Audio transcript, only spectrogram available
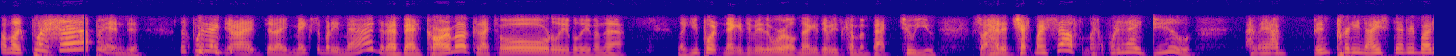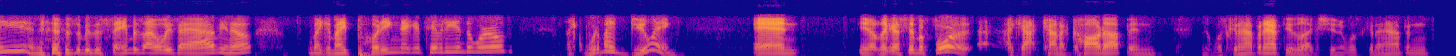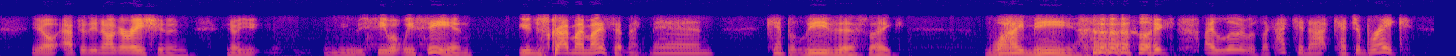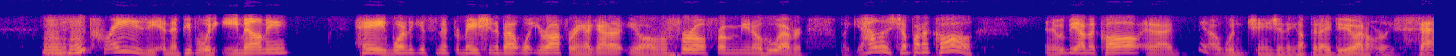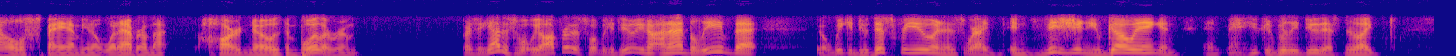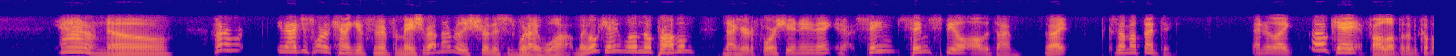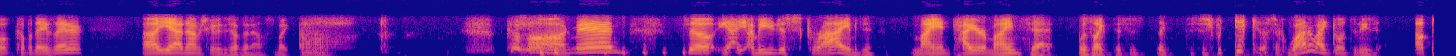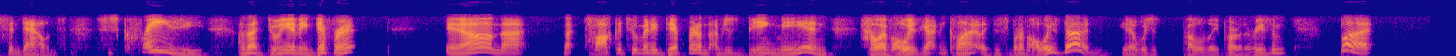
I'm like, what happened? Like, what did I do? I, did I make somebody mad? Did I have bad karma? Because I totally believe in that. Like, you put negativity in the world, negativity is coming back to you. So I had to check myself. I'm like, what did I do? I mean, I've been pretty nice to everybody, and it's been the same as I always have. You know, like, am I putting negativity in the world? Like, what am I doing? And you know, like I said before, I got kind of caught up in what's going to happen after the election and what's going to happen, you know, after the inauguration, and you know, you you see what we see, and you describe my mindset. I'm like, man, can't believe this. Like, why me? like, I literally was like, I cannot catch a break. Like, Mhm. This is crazy. And then people would email me, hey, wanted to get some information about what you're offering. I got a, you know, a referral from, you know, whoever. I'm like, yeah, let's jump on a call. And it would be on the call, and I, you know, wouldn't change anything up that I do. I don't really sell spam, you know, whatever. I'm not hard nosed and boiler room. But I said, yeah, this is what we offer. This is what we could do, you know. And I believe that you know, we can do this for you, and this is where I envision you going, and and man, you could really do this. And they're like, yeah, I don't know, I don't, you know, I just want to kind of get some information, but I'm not really sure this is what I want. I'm like, okay, well, no problem. Not here to force you into anything. You know, same same spiel all the time, right? Because I'm authentic. And they're like, okay. Follow up with them a couple couple days later. Uh, yeah, no, I'm just gonna do something else. I'm like, oh, come on, man. So yeah, I mean, you described my entire mindset was like, this is like this is ridiculous. Like, why do I go through these ups and downs? This is crazy. I'm not doing anything different. You know, I'm not not talking to them any different. I'm, I'm just being me and how I've always gotten clients. Like this is what I've always done. You know, which is probably part of the reason. But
